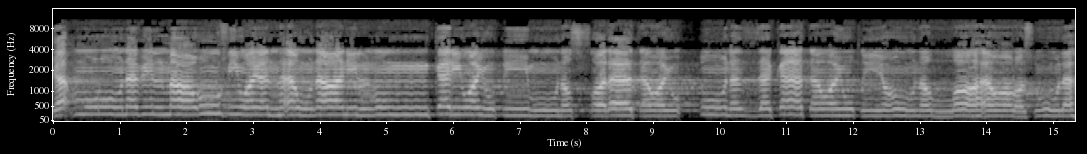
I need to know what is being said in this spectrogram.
يأمرون بالمعروف وينهون عن المنكر ويقيمون الصلاة ويؤتون الزكاة ويطيعون الله ورسوله.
